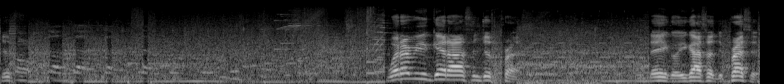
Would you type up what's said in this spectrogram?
Just Oh. Whatever you get, Allison, just press. There you go. You got something. Press it.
